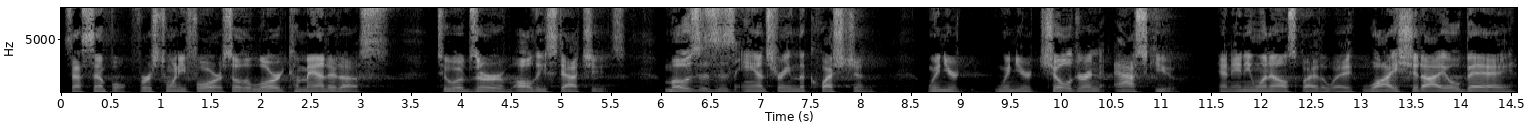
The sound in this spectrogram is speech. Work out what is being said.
It's that simple. Verse 24. So the Lord commanded us to observe all these statutes. Moses is answering the question when your, when your children ask you, and anyone else, by the way, why should I obey?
